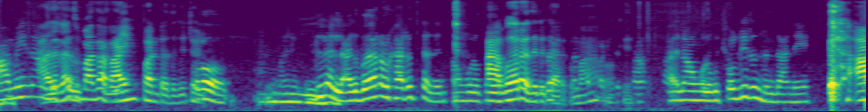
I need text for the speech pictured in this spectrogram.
அமீன் அதெல்லாம் சும்மா தான் ரைம் பண்ணுறதுக்கு சொல்லி இல்ல இல்ல அது வேற ஒரு கருத்து அது. நான் உங்களுக்கு ஆ வேற அது இருக்கா இருக்குமா ஓகே. அது நான் உங்களுக்கு சொல்லியிருந்தேன் தானே. ஆ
